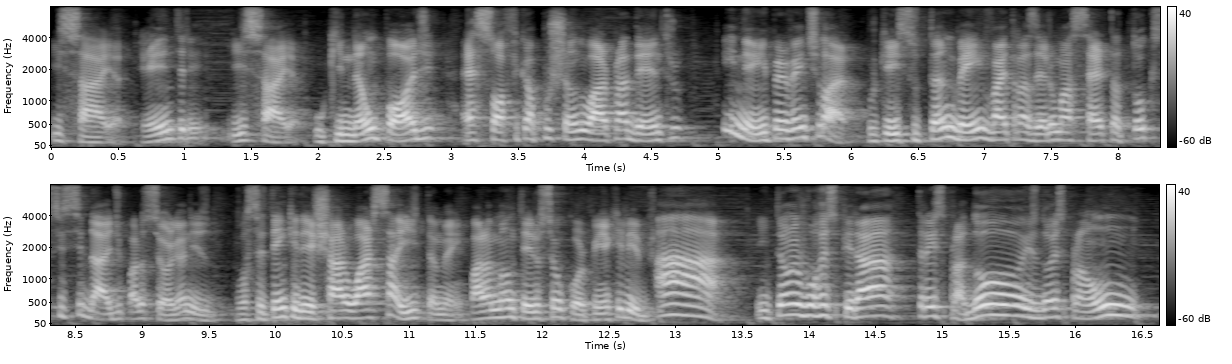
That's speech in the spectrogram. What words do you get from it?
e saia, entre e saia. O que não pode é só ficar puxando o ar para dentro e nem hiperventilar, porque isso também vai trazer uma certa toxicidade para o seu organismo. Você tem que deixar o ar sair também, para manter o seu corpo em equilíbrio. Ah, então eu vou respirar 3 para 2, 2 para 1.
